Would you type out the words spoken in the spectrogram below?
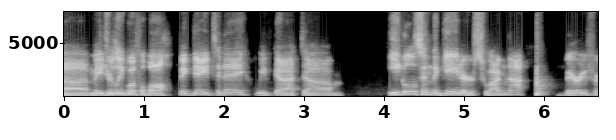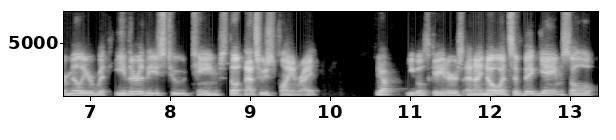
uh, Major League Wiffle Ball. Big day today. We've got um, Eagles and the Gators, who I'm not very familiar with either of these two teams. That's who's playing, right? Yep. Eagles, Gators. And I know it's a big game. So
